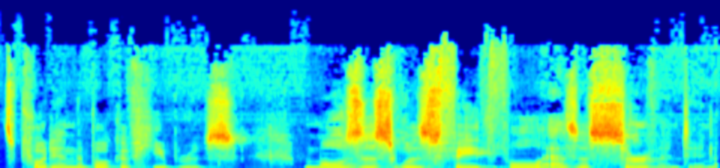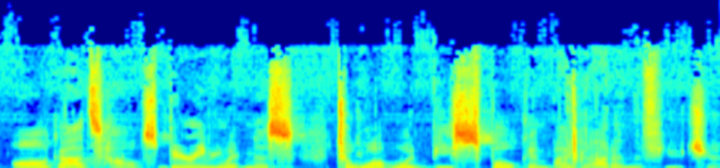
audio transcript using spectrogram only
It's put in the book of Hebrews. Moses was faithful as a servant in all God's house, bearing witness to what would be spoken by God in the future.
